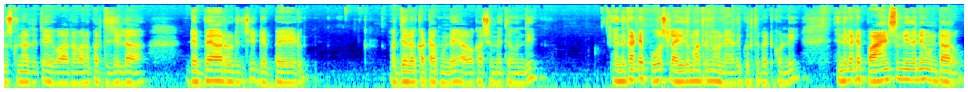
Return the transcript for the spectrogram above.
చూసుకున్నట్లయితే వన వనపర్తి జిల్లా డెబ్బై ఆరు నుంచి డెబ్బై ఏడు మధ్యలో కటాప్ ఉండే అవకాశం అయితే ఉంది. ఎందుకంటే పోస్టులు ఐదు మాత్రమే ఉన్నాయి అది గుర్తుపెట్టుకోండి. ఎందుకంటే పాయింట్స్ మీదనే ఉంటారు.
